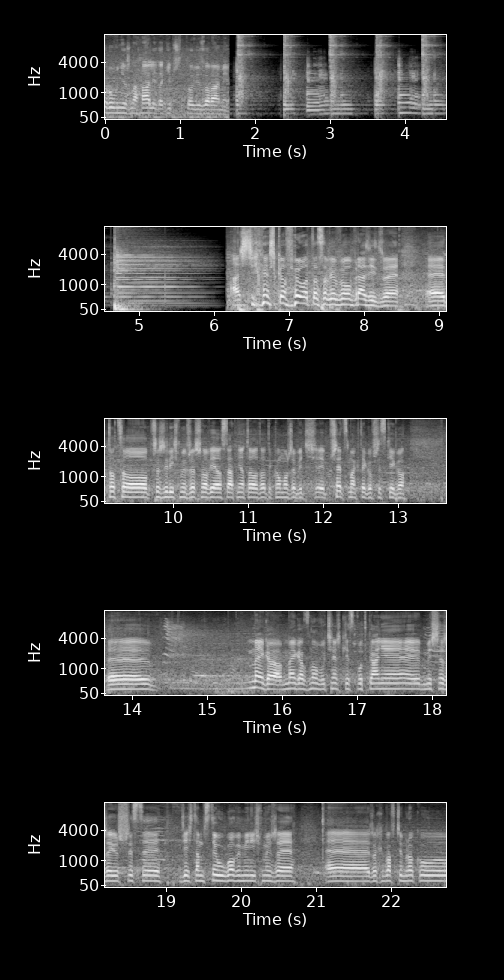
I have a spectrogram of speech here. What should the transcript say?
również na hali, tak i przed telewizorami. Aż ciężko było to sobie wyobrazić, że e, to, co przeżyliśmy w Rzeszowie ostatnio, to, to tylko może być e, przedsmak tego wszystkiego. Mega, mega znowu ciężkie spotkanie. Myślę, że już wszyscy gdzieś tam z tyłu głowy mieliśmy, że, e, że chyba w tym roku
